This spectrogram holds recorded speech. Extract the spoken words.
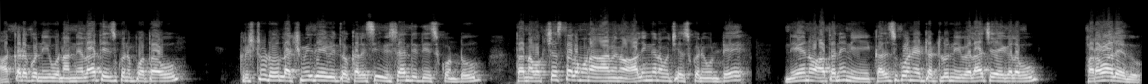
అక్కడకు నీవు నన్నెలా తీసుకుని పోతావు? కృష్ణుడు లక్ష్మీదేవితో కలిసి విశ్రాంతి తీసుకుంటూ తన వక్షస్థలమున ఆమెను ఆలింగనము చేసుకుని ఉంటే నేను అతనిని కలుసుకునేటట్లు నీవెలా చేయగలవు? పర్వాలేదు.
